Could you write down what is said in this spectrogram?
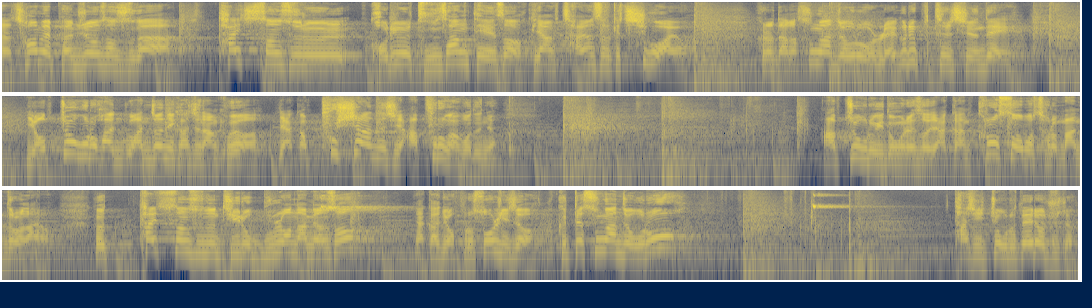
자, 처음에 변준현 선수가 타이치 선수를 거리를 둔 상태에서 그냥 자연스럽게 치고 와요. 그러다가 순간적으로 레그리프트를 치는데 옆쪽으로 완- 완전히 가진 않고요. 약간 푸시하듯이 앞으로 가거든요. 앞쪽으로 이동을 해서 약간 크로스오버처럼 만들어놔요. 그 타이치 선수는 뒤로 물러나면서 약간 옆으로 쏠리죠. 그때 순간적으로 다시 이쪽으로 때려주죠.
